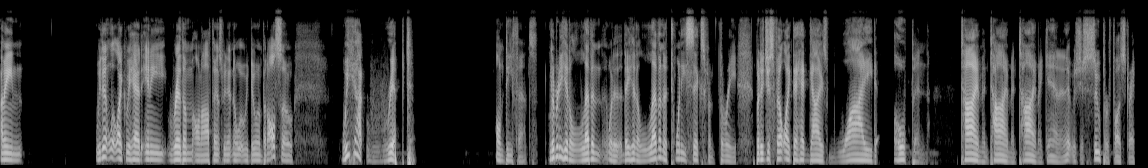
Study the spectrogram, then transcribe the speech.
I mean, we didn't look like we had any rhythm on offense. We didn't know what we were doing, but also we got ripped on defense. Liberty hit 11 what they hit 11 of 26 from 3, but it just felt like they had guys wide open time and time and time again, and it was just super frustrating.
